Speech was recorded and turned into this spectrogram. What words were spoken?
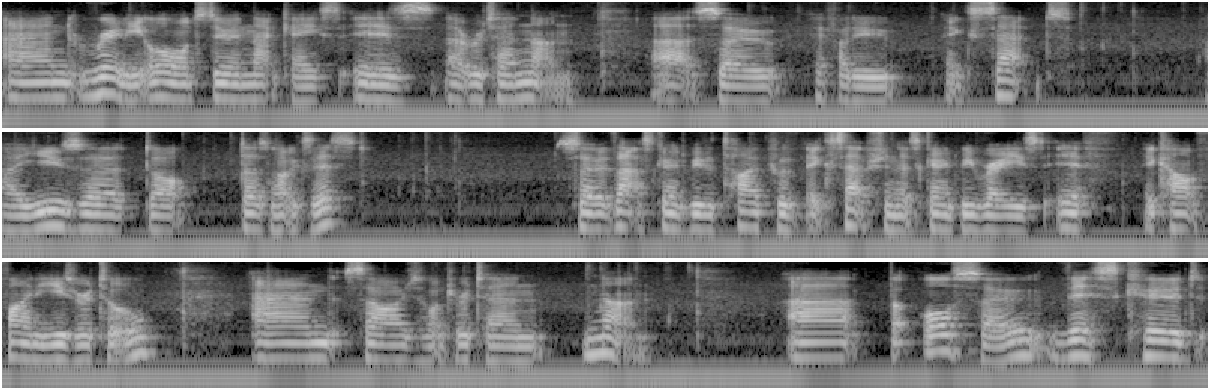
And really all I want to do in that case is uh, return none. Uh, so if I do except uh, user dot does not exist. So that's going to be the type of exception that's going to be raised if it can't find a user at all. And so I just want to return none uh, but also this could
